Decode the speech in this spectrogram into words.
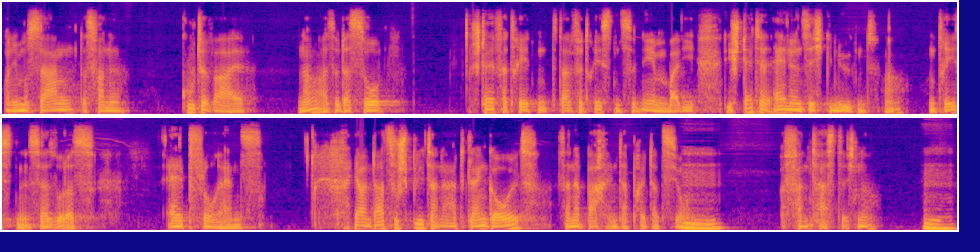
Und ich muss sagen, das war eine gute Wahl. Ne? Also das so stellvertretend dann für Dresden zu nehmen, weil die, die Städte ähneln sich genügend. Ne? Und Dresden ist ja so das Elbflorenz. Ja, und dazu spielt dann halt Glenn Gold seine Bach-Interpretation. Mhm fantastisch, ne? Mhm.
